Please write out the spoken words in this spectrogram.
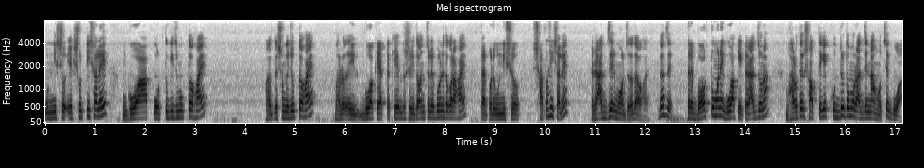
উনিশশো একষট্টি সালে গোয়া পর্তুগিজ মুক্ত হয়। ভারতের সঙ্গে যুক্ত হয়। ভারত এই গোয়াকে একটা কেন্দ্রশাসিত অঞ্চলে পরিণত করা হয়। তারপরে উনিশশো সাতাশি সালে রাজ্যের মর্যাদা দেওয়া হয়। ঠিক আছে? তাহলে বর্তমানে গোয়া কি একটা রাজ্য না? ভারতের সব থেকে ক্ষুদ্রতম রাজ্যের নাম হচ্ছে গোয়া।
